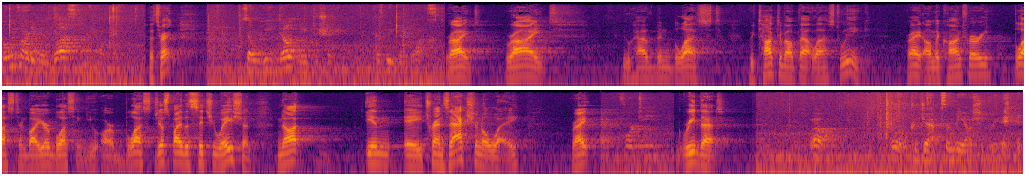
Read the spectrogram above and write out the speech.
But we've already been blessed, hope. That's right. So we don't need to shame because we've been blessed. Right, right. You have been blessed. We talked about that last week. Right. On the contrary, blessed. And by your blessing, you are blessed just by the situation, not in a transactional way. Right? 14. Read that. Oh, oh, project. Somebody else should read it.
